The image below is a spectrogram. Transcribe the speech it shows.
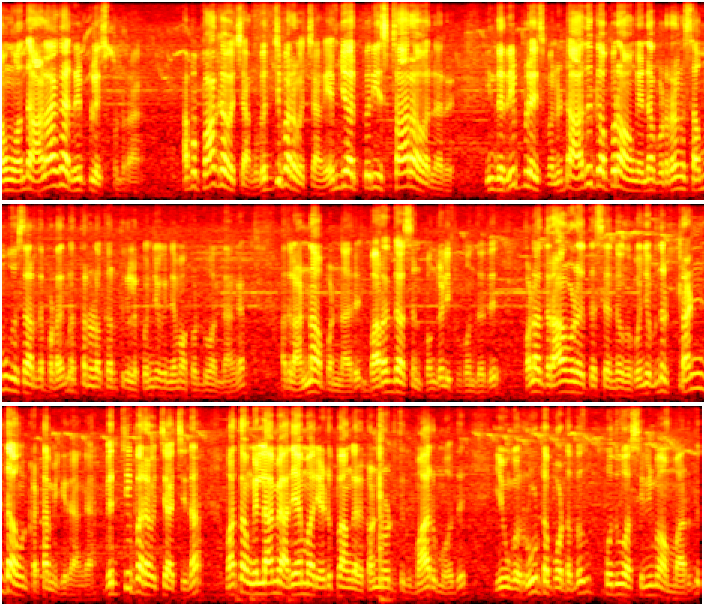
அவங்க வந்து அழகாக ரீப்ளேஸ் பண்ணுறாங்க அப்போ பார்க்க வச்சாங்க வெற்றி பெற வச்சாங்க. எம்ஜிஆர் பெரிய ஸ்டாராக வர்றாரு. இந்த ரீப்ளேஸ் பண்ணிட்டு அதுக்கப்புறம் அவங்க என்ன பண்ணுறாங்க சமூக சார்ந்த படங்களை தன்னோட கருத்துக்களை கொஞ்சம் கொஞ்சமாக கொண்டு வந்தாங்க. அதில் அண்ணா பண்ணார் பரதாசன் பங்களிப்பு வந்தது. பல திராவிடத்தை சேர்ந்தவங்க கொஞ்சம் வந்து ட்ரெண்ட் அவங்க கட்டமைக்கிறாங்க. வெற்றி பெற வச்சாச்சுன்னா மற்றவங்க எல்லாமே அதே மாதிரி எடுப்பாங்கிற கண்ணோட்டத்துக்கு மாறும்போது இவங்க ரூட்டை போட்டது பொதுவாக சினிமா மாறுது.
